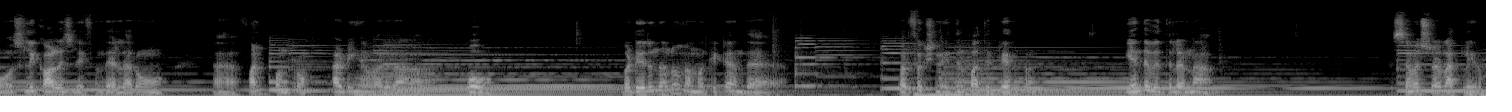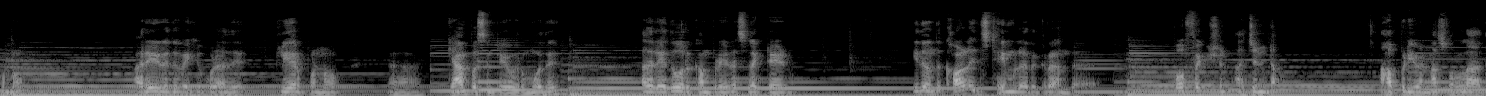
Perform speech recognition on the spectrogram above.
மோஸ்ட்லி காலேஜ் லைஃப் வந்து எல்லோரும் ஃபன் பண்ணுறோம் அப்படிங்கிற மாதிரி தான் போவோம். பட் இருந்தாலும் நம்மக்கிட்ட அந்த பர்ஃபெக்ஷனை எதிர்பார்த்துக்கிட்டே இருப்பாங்க. எந்த விதத்துலன்னா செமஸ்டர் எல்லாம் கிளியர் பண்ணோம் அரியர் எதுவும் வைக்கக்கூடாது. கிளியர் பண்ணோம். கேம்பஸ் இன்டர்வியூ வரும்போது அதில் ஏதோ ஒரு கம்பெனியில் செலக்ட் ஆகிடும் இது வந்து காலேஜ் டைமில் இருக்கிற அந்த பர்ஃபெக்ஷன் அஜெண்டா அப்படி வேணால் சொல்லாத.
